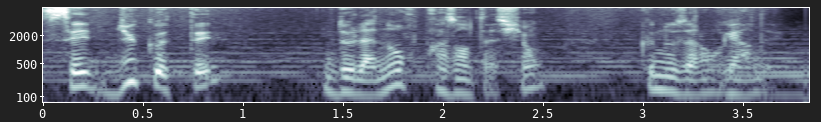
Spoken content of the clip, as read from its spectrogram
c'est du côté de la non-représentation que nous allons regarder.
